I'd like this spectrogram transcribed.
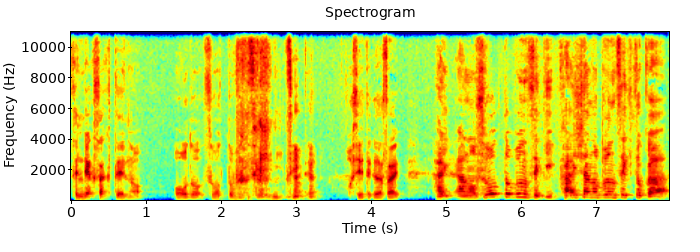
戦略策定の王道スウォット分析について教えてくださいはいあのスウォット分析会社の分析とか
